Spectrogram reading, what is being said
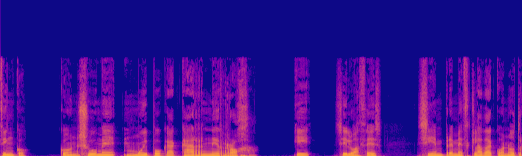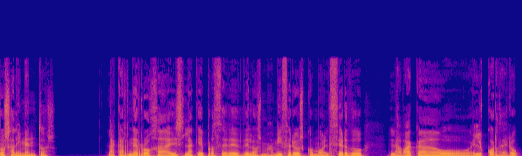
5 consume muy poca carne roja y, si lo haces, siempre mezclada con otros alimentos. La carne roja es la que procede de los mamíferos como el cerdo, la vaca o el cordero.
